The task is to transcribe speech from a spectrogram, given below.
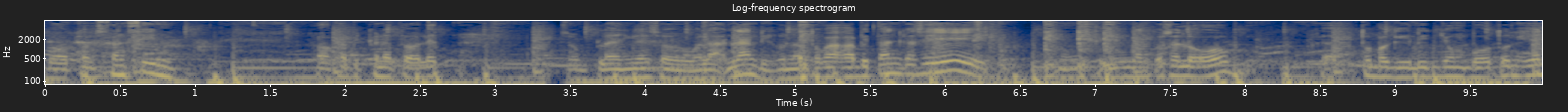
buttons ng scene. So kapit ko na to ulit. So plan guys so wala na hindi ko na to kakabitan kasi nung tinignan ko sa loob. Kaya tumagilid yung button yan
